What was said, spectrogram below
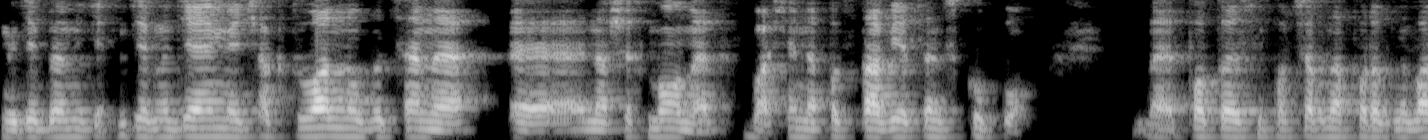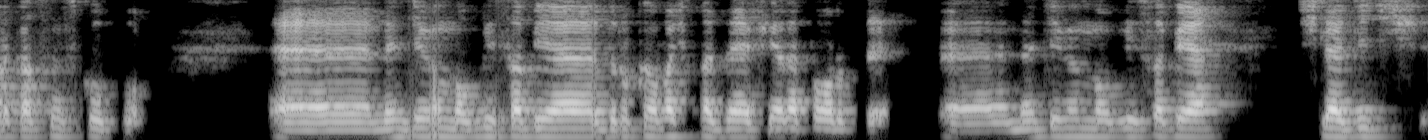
gdzie, będzie, gdzie będziemy mieć aktualną wycenę e, naszych monet właśnie na podstawie cen skupu. E, po to jest mi potrzebna porównywarka cen skupu. E, będziemy mogli sobie drukować PDF-ie raporty. E, będziemy mogli sobie śledzić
